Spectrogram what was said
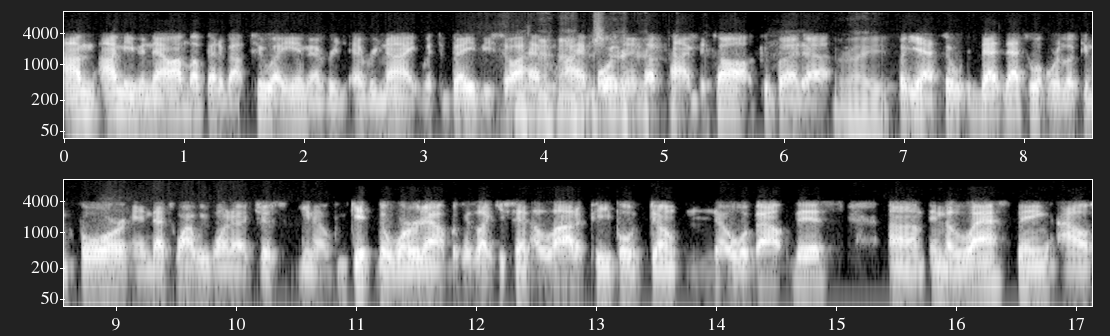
I'm I'm even now I'm up at about 2 a.m. every every night with the baby, so I have I have more than enough time to talk. But uh, right, but yeah, so that that's what we're looking for, and that's why we want to just you know get the word out because, like you said, a lot of people don't know about this. Um, and the last thing I'll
